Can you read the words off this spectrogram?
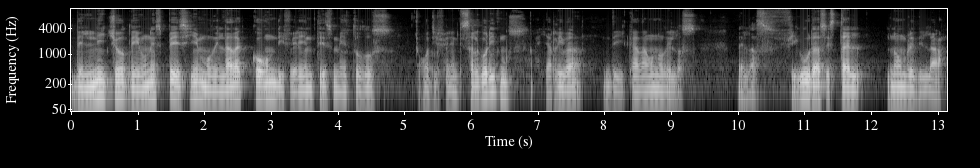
del nicho de una especie modelada con diferentes métodos o diferentes algoritmos. Allá arriba de cada uno de, los, de las figuras está el nombre de la,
